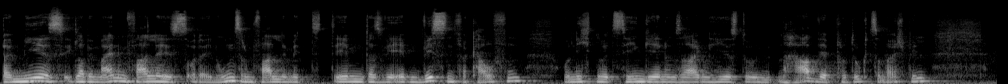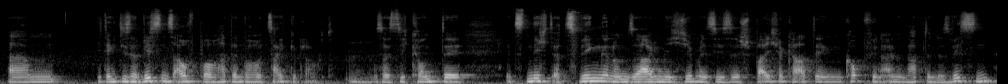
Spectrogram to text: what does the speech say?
bei mir ist, ich glaube, in meinem Falle ist, oder in unserem Falle mit dem, dass wir eben Wissen verkaufen und nicht nur jetzt hingehen und sagen, hier hast du ein Hardware-Produkt zum Beispiel. Ähm, ich denke, dieser Wissensaufbau hat einfach auch Zeit gebraucht. Mhm. Das heißt, ich konnte jetzt nicht erzwingen und sagen, ich habe mir jetzt diese Speicherkarte in den Kopf hinein und habe dann das Wissen.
